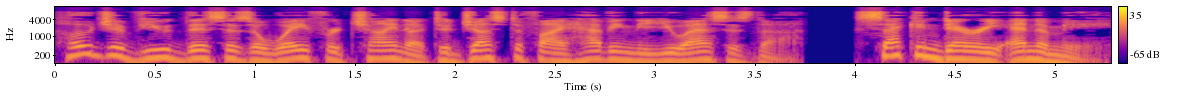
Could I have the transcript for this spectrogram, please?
Hoxha viewed this as a way for China to justify having the U.S. as the secondary enemy,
